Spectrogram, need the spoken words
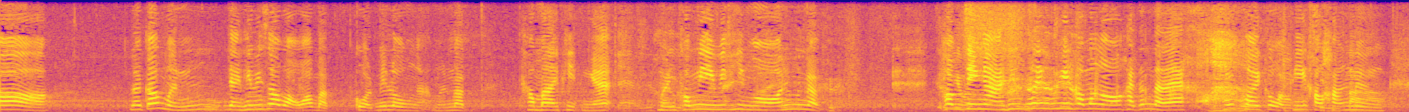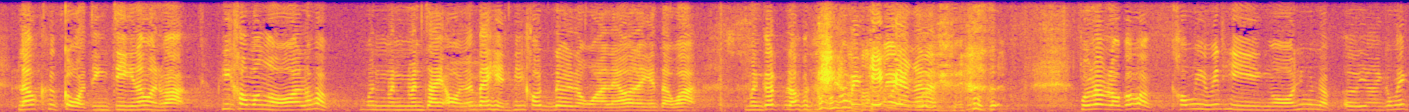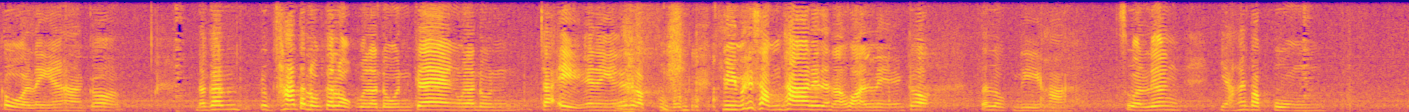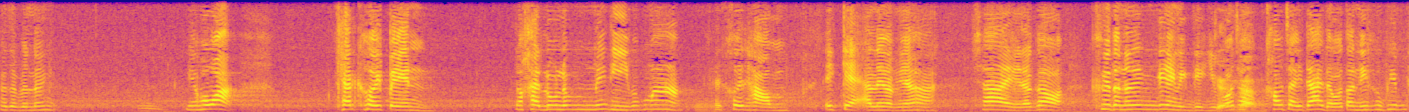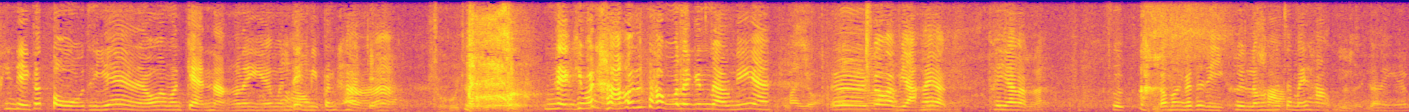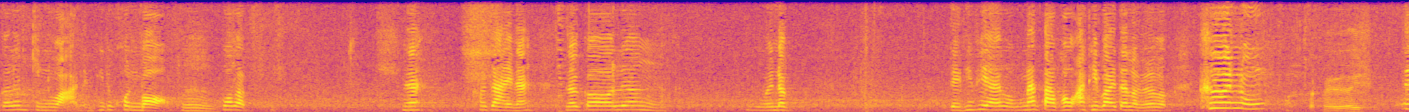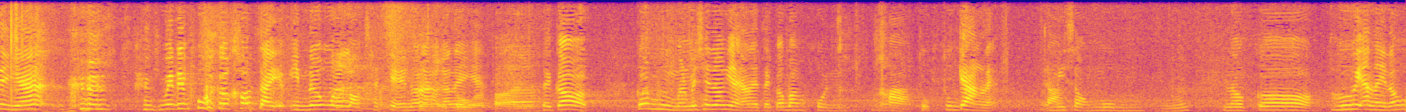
แล้วก็เหมือนอย่างที่พี่โซบอกว่าแบบโกรธไม่ลงอะ เหมือนแบบทำอะไรผิดอย่างเงี้ย เหมือนเขามีวิธีง้อที่มันแบบความจริงอะที่เคยที่เขามาง้อใครตั้งแต่แรกเขาเคยโกรธพี่เขาครั้งหนึ่งแล้วคือโกรธจริง ๆ แล้วเหมือนว่า พี่เขามาง้อแล้วแบบมันมันมันใจอ่อนตั้งแต่เห็นพี่เขาเดินออกมาแล้วอะไรเงี้ยแต่ว่า มันก็เราก็เก๊กทำเป็นเก๊กไปอย่างนั้นอะ เหมือนแบบเราก็แบบเขามีวิธีง้อที่มันแบบเออยังไงก็ไม่โกรธอะไรเงี้ยค่ะก็ แล้วก็แบบท่าตลกตลกๆเวลาโดนแกล้ง เวลาโดนจะเอะอะไรเงี้ยก็จะแบบ มีไม่ซ้ำท่าในแต่ละวันอะไรเลยก็ตลกดีค่ะ ส่วนเรื่องอยากให้ปรับปรุง ก็จะเป็นเรื่อง อืมเนี่ยเพราะว่าแคทเคยเป็น แล้วแคทรู้แล้วมันไม่ดีมากๆแคทเคยทำไอ้แกะอะไรแบบเนี้ยค่ะ ใช่แล้วก็ คือตอนนั้นก็ยังเด็กๆอยู่แกะก็จะหนังเข้าใจได้แต่ว่าตอนนี้คือพี่พี่เนยก็โตจะแย่แล้วอะมันแกะหนังอะไรอย่างเงี้ยเหมันเด็กมีปัญหาอะเด็กมีปัญหาเขาจะทำอะไรกันแบบนี้ไงไม่หรอกเออก็แบบอยากให้แบบพยายามแบบฝึกแล้วมันก็จะดีขึ้นแล้วมันก็จะไม่ทำอีกอะไรอย่างเงี้ยแล้วก็เริ่มกินหวานอย่างที่ทุกคนบอก อืม ว่าแบบนะเข้าใจนะ แล้วก็เรื่องเหมือนแบบ เด็กที่พี่ไอ้บอกหน้าตาเขาอธิบายตลอดเวลาแบบคือหนู เฮ้ยอย่างเงี้ยคือถึงไม่ได้พูดก็เข้าใจอินเนอร์มันหลอกชัดเจนมากอะไรเงี้ยแต่ก็แบบก็คือมันไม่ใช่เรื่องใหญ่อะไร แต่ก็บางคนเนอะค่ะ ทุกทุกอย่างแหละจ้ะมีสองมุมอืมแล้วก็เฮ้ยอะไรแล้ว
